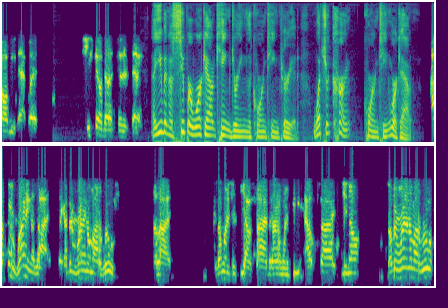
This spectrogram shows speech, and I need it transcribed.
called me that, but she still does to this day. Now, you've been a super workout king during the quarantine period. What's your current quarantine workout? I've been running a lot. Like I've been running on my roof a lot because I want to just be outside, but I don't want to be outside, you know. So I've been running on my roof,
